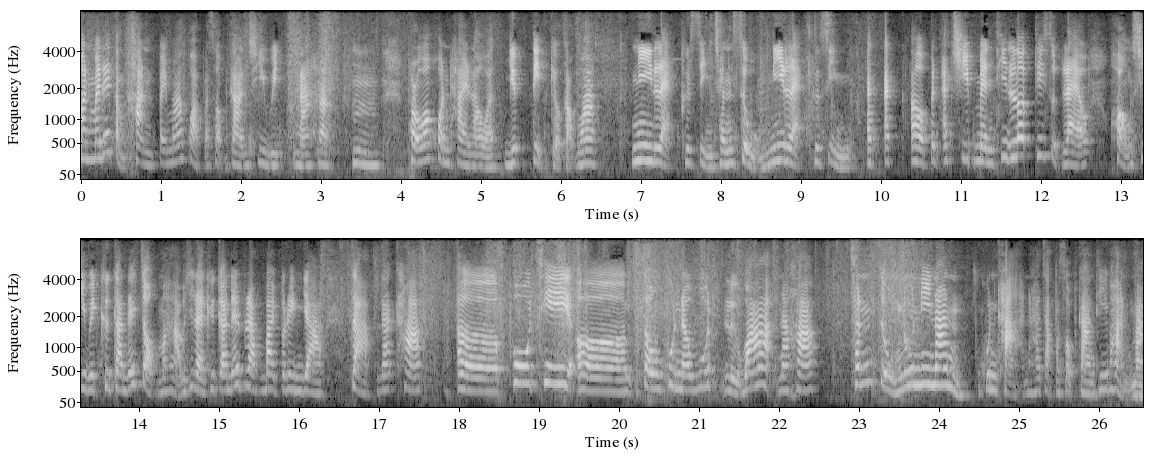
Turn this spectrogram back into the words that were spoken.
มันไม่ได้สำคัญไปมากกว่าประสบการณ์ชีวิตนะคะอืม เพราะว่าคนไทยเราอะยึดติดเกี่ยวกับว่า นี่แหละคือสิ่งชั้นสูง นี่แหละคือสิ่งเออเป็น achievement ที่เลิศที่สุดแล้วของชีวิตคือการได้จบมหาวิทยาลัย คือการได้รับใบปริญญาจากนะคะเอ่อผู้ที่เอ่อทรงคุณวุฒิหรือว่านะคะชั้นสูงนู่นนี่นั่นคุณขานะคะจากประสบการณ์ที่ผ่านมา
